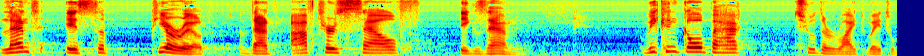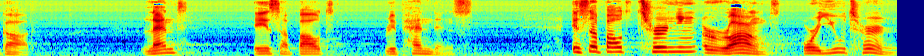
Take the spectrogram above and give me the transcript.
Lent is a period that after self exam, we can go back to the right way to God. Lent is about repentance. It's about turning around or U turn.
